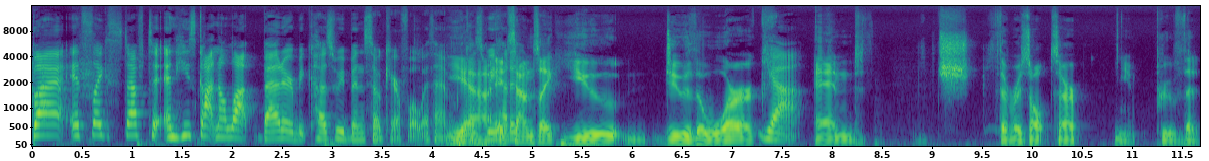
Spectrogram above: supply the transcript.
But it's like stuff to, and he's gotten a lot better because we've been so careful with him. Yeah. It a- sounds like you do the work. Yeah. And sh- the results are, you know, prove that,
